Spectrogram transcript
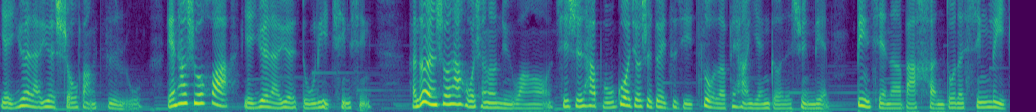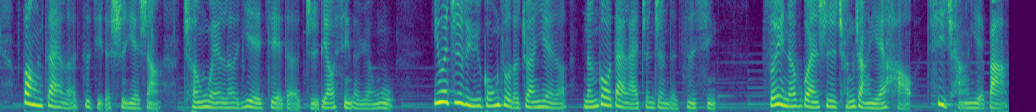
也越来越收放自如，连她说话也越来越独立清醒。很多人说她活成了女王哦，其实她不过就是对自己做了非常严格的训练。并且呢，把很多的心力放在了自己的事业上，成为了业界的指标性的人物。因为致力于工作的专业呢，能够带来真正的自信。所以呢，不管是成长也好，气场也罢，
